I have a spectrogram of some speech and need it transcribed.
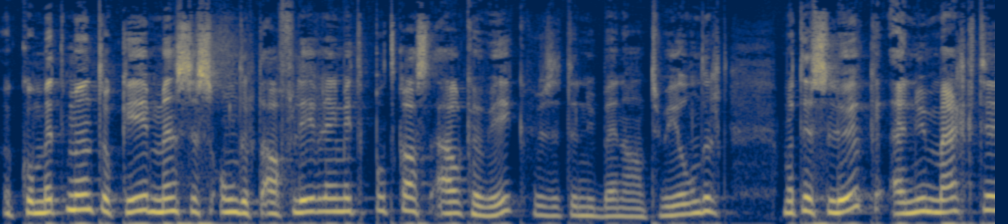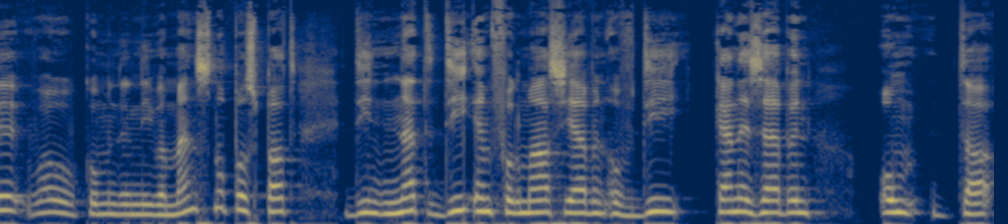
een commitment, oké, minstens 100 afleveringen met de podcast elke week. We zitten nu bijna aan 200. Maar het is leuk en nu merkte, wauw, komen er nieuwe mensen op ons pad die net die informatie hebben of die kennis hebben om dat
